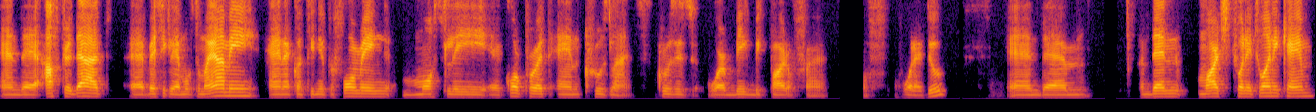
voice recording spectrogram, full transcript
And uh, after that, uh, basically, I moved to Miami and I continued performing mostly uh, corporate and cruise lines. Cruises were a big, big part of, of what I do. And, um, and then March 2020 came.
